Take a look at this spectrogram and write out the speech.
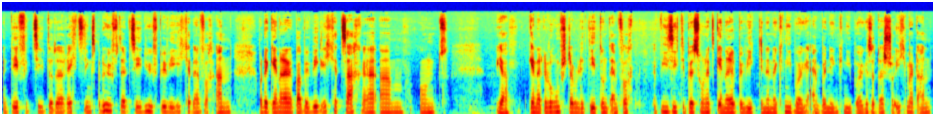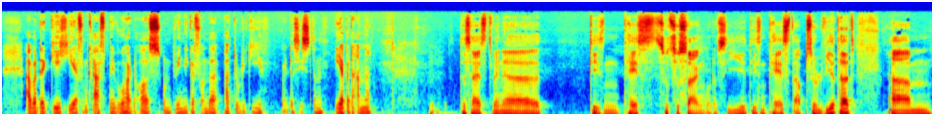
ein Defizit oder rechts, links bei der Hüfte halt sehe, die Hüftbeweglichkeit einfach an oder generell ein paar Beweglichkeitssachen ähm, und ja, generell Rumpfstabilität und einfach, wie sich die Person jetzt generell bewegt in einer Kniebeuge, einbeinigen Kniebeuge. Also das schaue ich mal an, aber da gehe ich eher vom Kraftniveau halt aus und weniger von der Pathologie, weil das ist dann eher bei der Anna. Das heißt, wenn er diesen Test sozusagen oder sie diesen Test absolviert hat, ähm,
